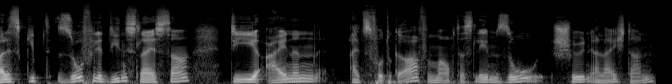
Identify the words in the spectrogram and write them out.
weil es gibt so viele Dienstleister, die einen als Fotografen auch das Leben so schön erleichtern.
